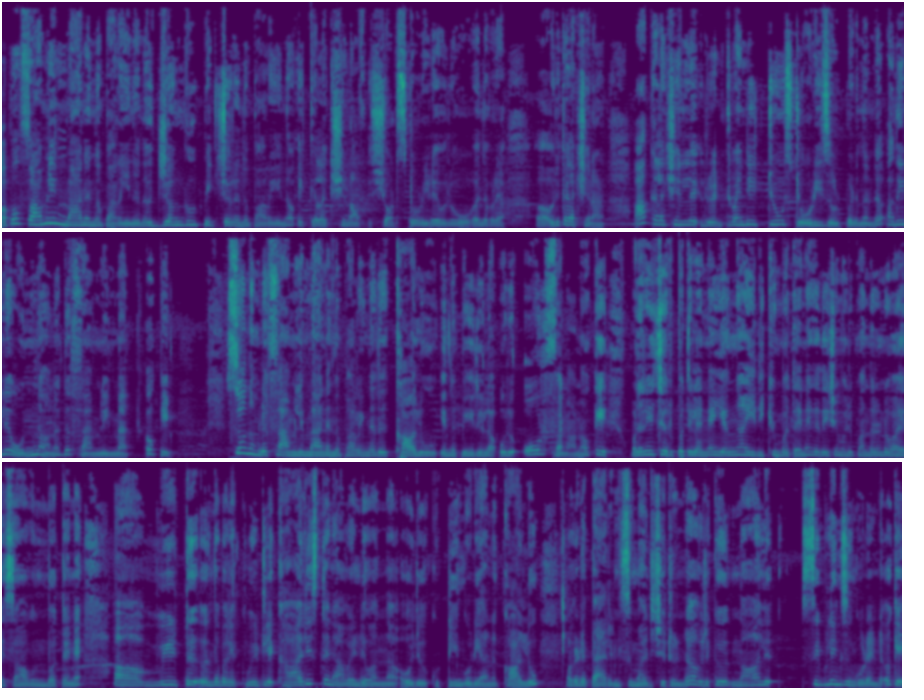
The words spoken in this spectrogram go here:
അപ്പോൾ ഫാമിലി മാൻ എന്ന് പറയുന്നത് ജംഗിൾ പിക്ചർ എന്ന് പറയുന്ന ഒരു കളക്ഷൻ ഓഫ് ഷോർട്ട് സ്റ്റോറിയുടെ ഒരു എന്താ പറയുക ഒരു കളക്ഷനാണ് ആ കളക്ഷനിൽ ട്വന്റി ടു സ്റ്റോറീസ് ഉൾപ്പെടുന്നുണ്ട്. അതിലെ ഒന്നാണ് the family man okay so നമ്മുടെ ഫാമിലി മാൻ എന്ന് പറയുന്നത് കാലു എന്ന പേരുള്ള ഒരു ഓർഫനാണ് ഓക്കെ വളരെ ചെറുപ്പത്തിൽ തന്നെ യങ്ങായിരിക്കുമ്പോൾ തന്നെ ഏകദേശം ഒരു പന്ത്രണ്ട് വയസ്സാകുമ്പോൾ തന്നെ വീട്ട് എന്താ പറയുക വീട്ടിലെ കാര്യസ്ഥനാവേണ്ടി വന്ന ഒരു കുട്ടിയും കൂടിയാണ് കാലു. അവരുടെ പാരൻസ് മരിച്ചിട്ടുണ്ട്. അവർക്ക് നാല് സിബ്ലിങ്സും കൂടെ ഉണ്ട്. ഓക്കെ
